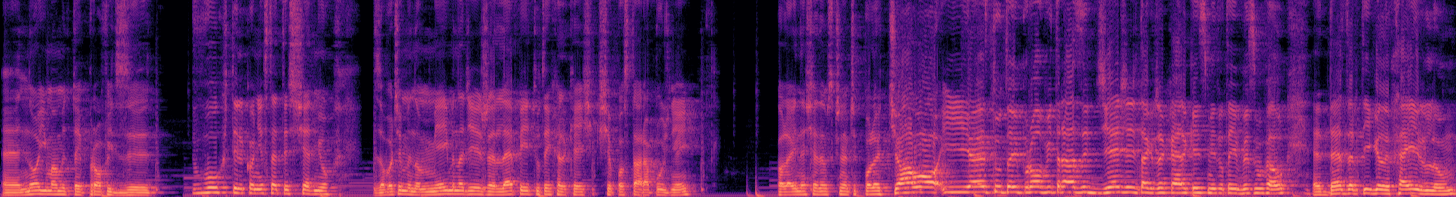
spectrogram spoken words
e, no i mamy tutaj profit z dwóch tylko niestety z siedmiu. Zobaczymy, no miejmy nadzieję, że lepiej tutaj Hellcase się postara później. Kolejne 7 skrzyneczek poleciało i jest tutaj profit razy 10, także Hellcase mnie tutaj wysłuchał. Desert Eagle Heirloom.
